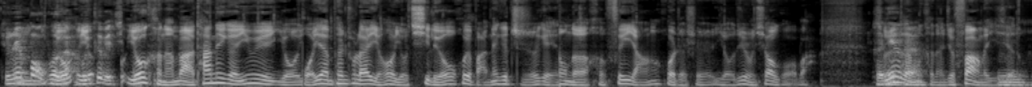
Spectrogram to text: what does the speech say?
就那爆破感会特别强。有可能吧？他那个因为有火焰喷出来以后有气流，会把那个纸给弄得很飞扬，或者是有这种效果吧？肯定他们可能就放了一些东西。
